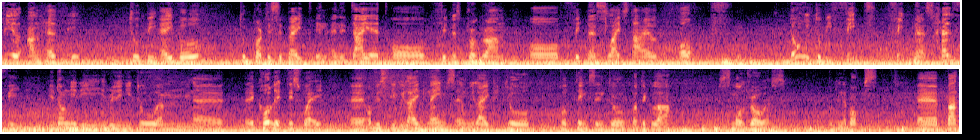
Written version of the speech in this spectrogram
feel unhealthy to be able to participate in any diet or fitness program or fitness lifestyle or don't need to be fit fitness, healthy. You don't really, really need to um, uh, uh, call it this way. Uh, obviously, we like names and we like to put things into particular small drawers, put in a box. Uh, but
